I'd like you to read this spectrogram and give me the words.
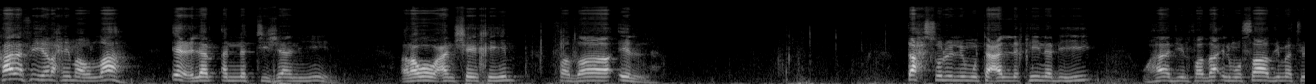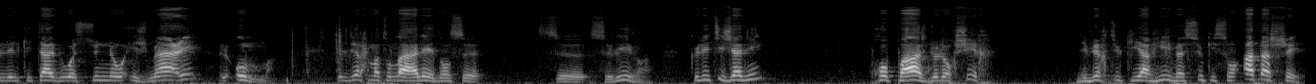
قال فيه رحمه الله اعلم أن التجانيين رووا عن شيخهم فضائل تحصل للمتعلقين به وهذه الفضائل مصادمة للكتاب والسنة وإجماع الأمة il dit rahmatullah alayh dans ce, ce, ce livre que les Tijani propagent de leur shir des vertus qui arrivent à ceux qui sont attachés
